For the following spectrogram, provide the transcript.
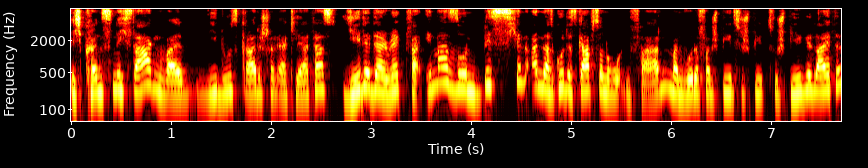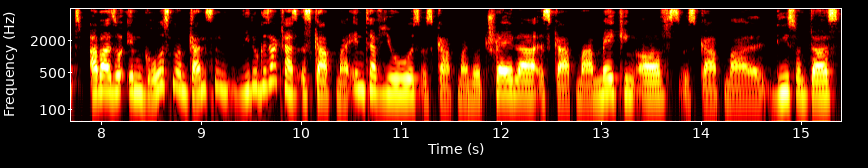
Ich könnte es nicht sagen, weil, wie du es gerade schon erklärt hast, jede Direct war immer so ein bisschen anders. Gut, es gab so einen roten Faden, man wurde von Spiel zu Spiel zu Spiel geleitet, aber so im Großen und Ganzen, wie du gesagt hast, es gab mal Interviews, es gab mal nur Trailer, es gab mal Making-ofs, es gab mal dies und das.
